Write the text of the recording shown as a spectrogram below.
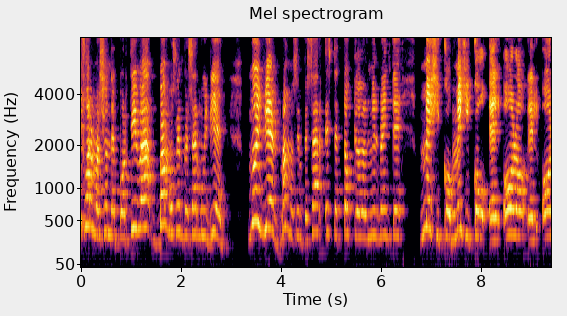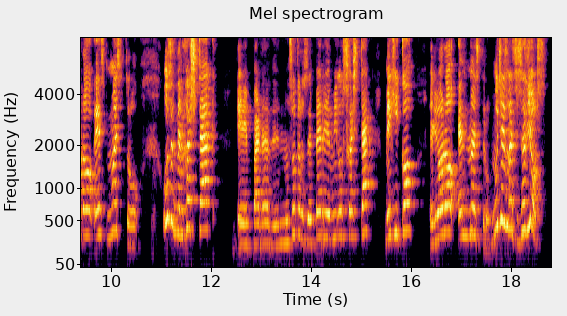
Información deportiva, vamos a empezar muy bien. Muy bien, vamos a empezar este Tokio 2020. México, México, el oro, el oro es nuestro. Usen el hashtag eh, para nosotros de Perry, amigos, hashtag México, el oro es nuestro. Muchas gracias, adiós.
